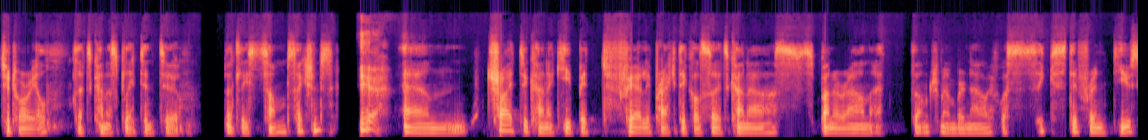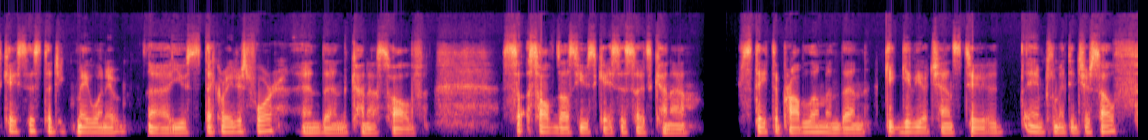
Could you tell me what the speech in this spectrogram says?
tutorial that's kind of split into at least some sections. Yeah. And tried to kind of keep it fairly practical. So it's kind of spun around. I don't remember now. It was six different use cases that you may want to uh, use decorators for, and then kind of solve so, solve those use cases. So it's kind of state the problem and then give you a chance to implement it yourself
